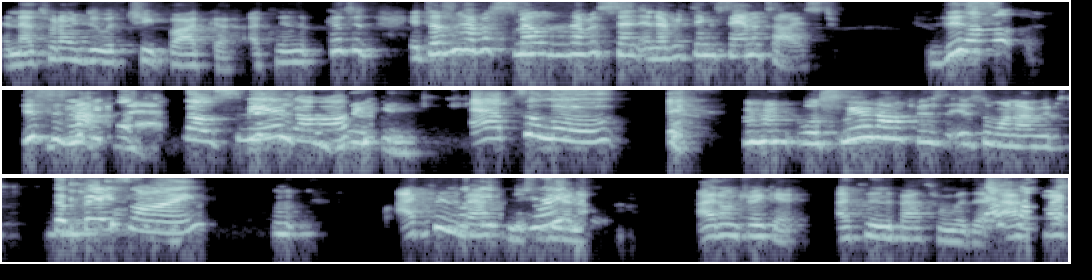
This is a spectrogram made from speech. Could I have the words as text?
And that's what I do with cheap vodka. I clean it because it, it doesn't have a smell, it doesn't have a scent, and everything's sanitized. This Well, this is not that. So This is for Smirnoff. Absolut, Mhm. Well, Smirnoff is, is the one I would. the baseline. I clean the bathroom with drink Smirnoff. I don't drink it. I clean the bathroom with it. That's why, I-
